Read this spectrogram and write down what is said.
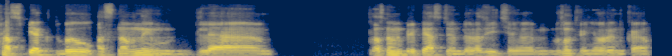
аспект был основным для основным препятствием для развития внутреннего рынка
